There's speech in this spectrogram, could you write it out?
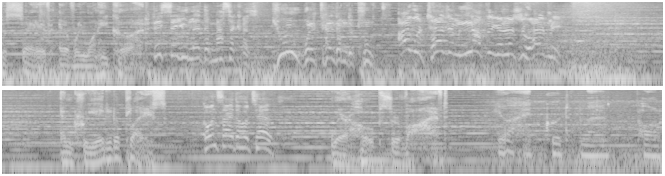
To save everyone he could. They say you led the massacres. You will tell them the truth. I will tell them nothing unless you help me. And created a place Go inside the hotel. Where hope survived. You are a good man, Paul.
